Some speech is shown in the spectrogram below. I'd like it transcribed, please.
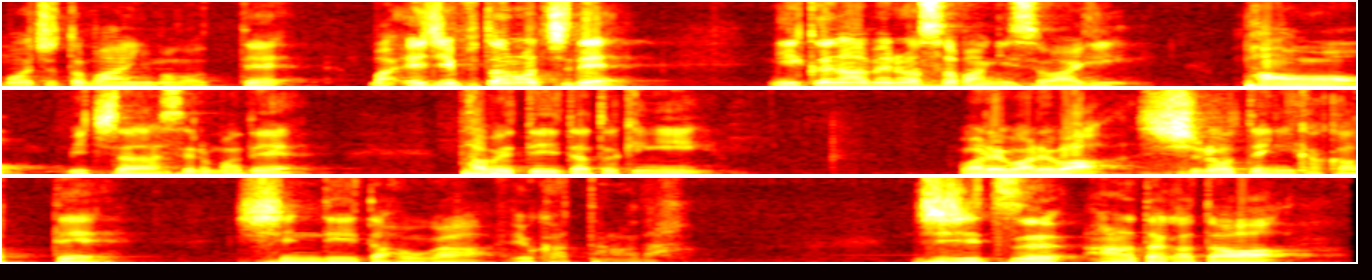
もうちょっと前に戻って、まあ、エジプトの地で肉鍋のそばに座りパンを満ちたらせるまで食べていた時に我々は死の手にかかって死んでいた方が良かったのだ。事実あなた方は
